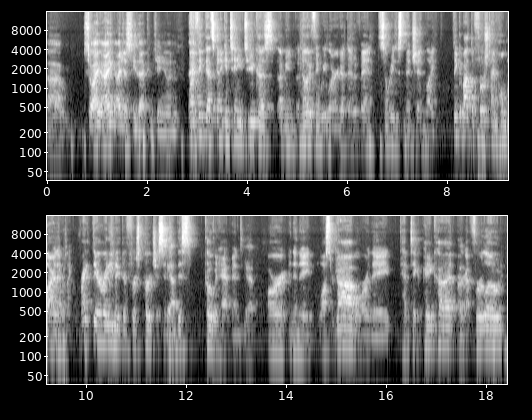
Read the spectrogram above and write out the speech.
um, so I, I, I just see that continuing. Well, I think that's going to continue too, because I mean, another thing we learned at that event, somebody just mentioned, like, think about the first time home buyer that was like right there, ready to make their first purchase, and Yeah. this COVID happened, Yeah. or and then they lost their job, or they had to take a pay cut, or got furloughed.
